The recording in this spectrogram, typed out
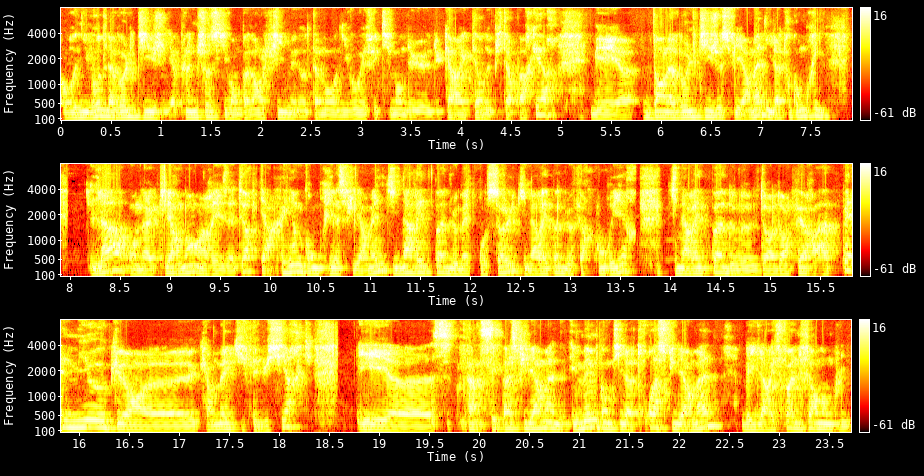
au niveau de la voltige. Il y a plein de choses qui vont pas dans le film, et notamment au niveau effectivement du, du caractère de Peter Parker. Mais euh, dans la voltige de Spider-Man, il a tout compris. Là, on a clairement un réalisateur qui a rien compris à Spider-Man, qui n'arrête pas de le mettre au sol, qui n'arrête pas de le faire courir, qui n'arrête pas de- d'en faire à peine mieux qu'un euh, mec qui fait du cirque. Et euh, enfin, c'est pas Spider-Man. Et même quand il a trois Spider-Man, ben, il n'arrive pas à le faire non plus.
